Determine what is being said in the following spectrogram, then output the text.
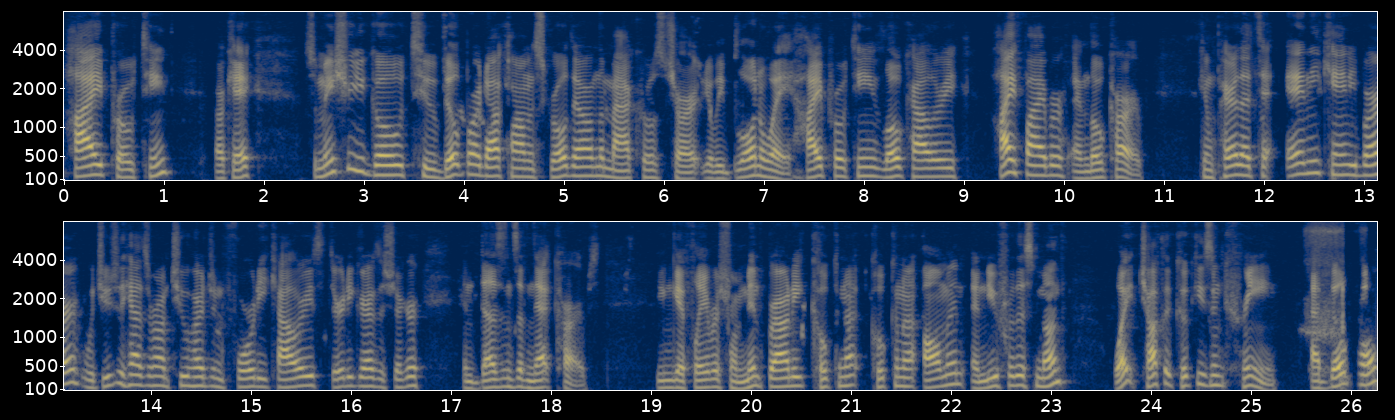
high protein. Okay. So make sure you go to builtbar.com and scroll down the macros chart. You'll be blown away. High protein, low calorie, high fiber, and low carb. Compare that to any candy bar, which usually has around 240 calories, 30 grams of sugar, and dozens of net carbs. You can get flavors from mint brownie, coconut, coconut almond, and new for this month, white chocolate cookies and cream. At Built Bar,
